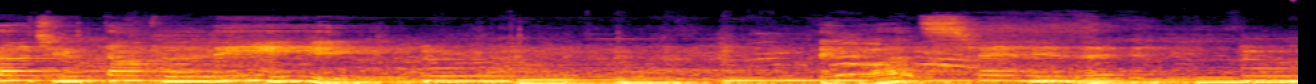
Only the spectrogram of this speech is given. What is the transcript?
but you don't believe in what's really there.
